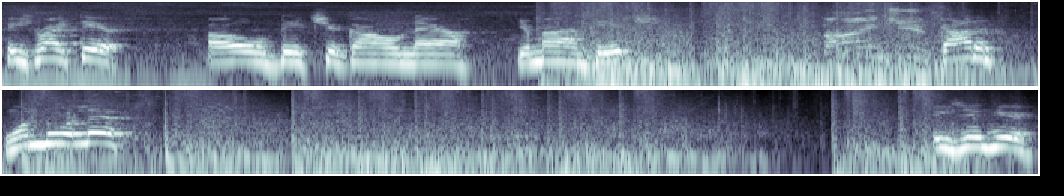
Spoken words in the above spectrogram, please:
He's right there. Oh, bitch, you're gone now. You're mine, bitch. Behind you. Got him. One more left. He's in here.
